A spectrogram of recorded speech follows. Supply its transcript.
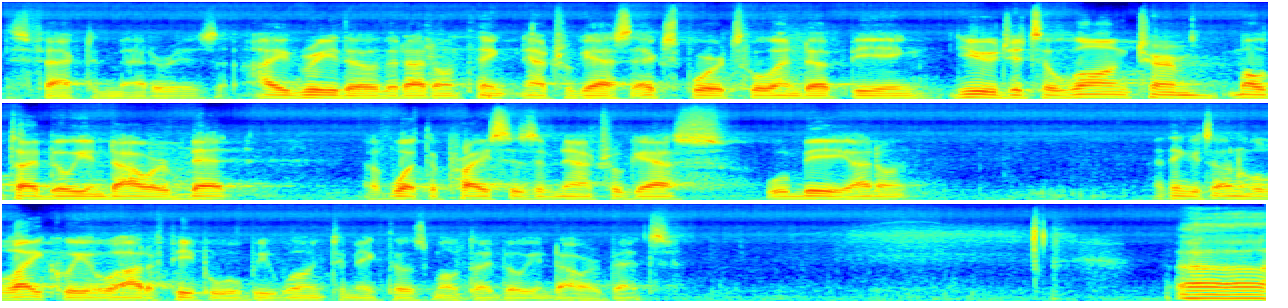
This fact of the matter is. I agree, though, that I don't think natural gas exports will end up being huge. It's a long-term, multi-billion dollar bet of what the prices of natural gas will be. I don't. I think it's unlikely a lot of people will be willing to make those multi-billion dollar bets. Uh,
